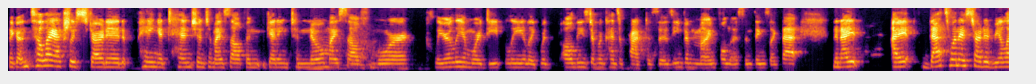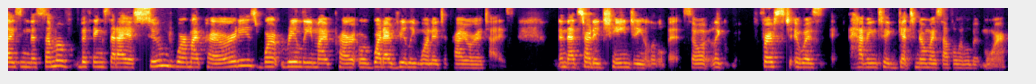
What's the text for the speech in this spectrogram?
like, until I actually started paying attention to myself and getting to know myself more clearly and more deeply, like with all these different kinds of practices, even mindfulness and things like that, then I I that's when I started realizing that some of the things that I assumed were my priorities weren't really my prior or what I really wanted to prioritize. and that started changing a little bit so like first it was having to get to know myself a little bit more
